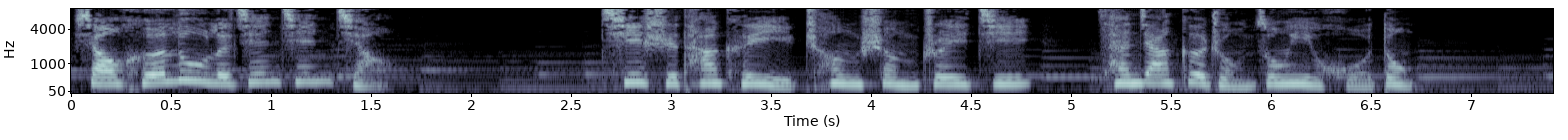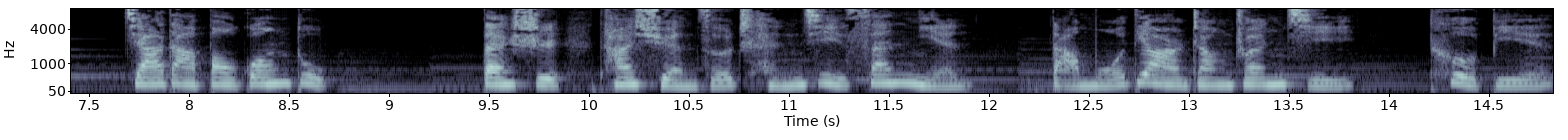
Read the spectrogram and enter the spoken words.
小何露了尖尖角。其实他可以乘胜追击。参加各种综艺活动，加大曝光度，但是他选择沉寂三年，打磨第二张专辑特别，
